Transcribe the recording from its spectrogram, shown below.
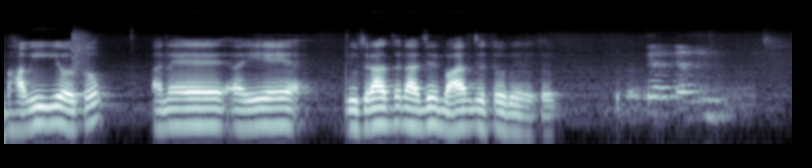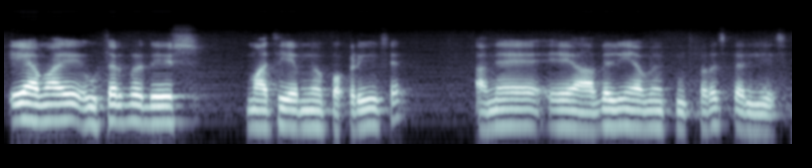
ભાગી ગયો હતો અને એ ગુજરાત રાજ્ય બહાર જતો રહ્યો હતો. એ અમારે ઉત્તર પ્રદેશમાંથી એમને પકડ્યું છે અને એ આગળની અમે પૂછપરછ કરીએ છીએ.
